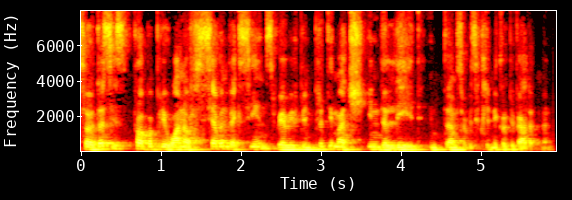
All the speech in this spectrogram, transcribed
So this is probably one of seven vaccines where we've been pretty much in the lead in terms of its clinical development.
